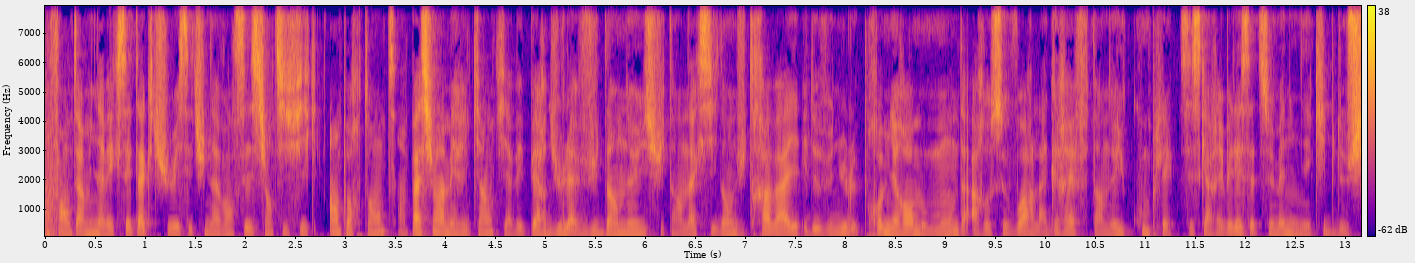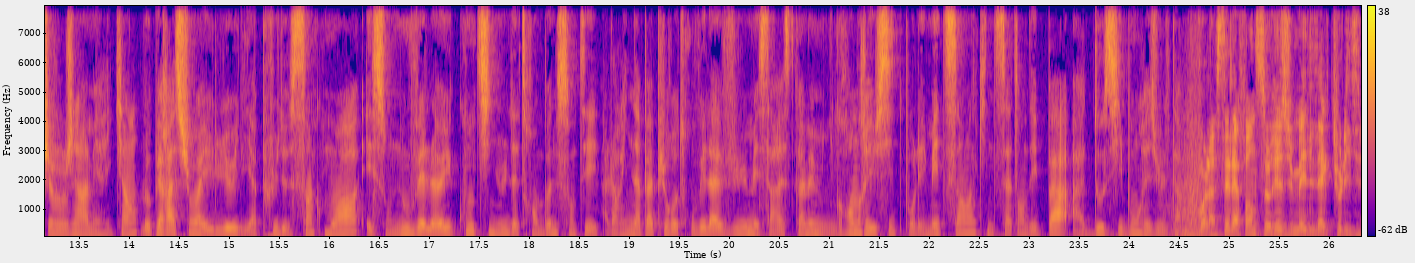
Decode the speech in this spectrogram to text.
Enfin, on termine avec cette actu et c'est une avancée scientifique importante. Un patient américain qui avait perdu la vue d'un œil suite à un accident du travail est devenu le premier homme au monde à recevoir la greffe d'un œil complet. C'est ce qu'a révélé cette semaine une équipe de chirurgiens américains. L'opération a eu lieu il y a plus de 5 mois et son nouvel œil continue d'être en bonne santé. Alors il n'a pas pu retrouver la vue mais ça reste quand même une grande réussite pour les médecins qui ne s'attendaient pas à d'aussi bons résultats. Voilà, c'est la fin de ce résumé de l'actualité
